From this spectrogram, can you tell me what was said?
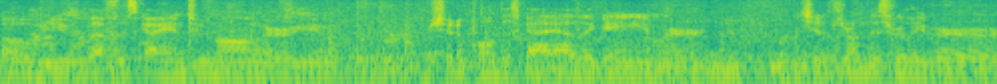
oh, you left this guy in too long, or you should have pulled this guy out of the game, or you should have thrown this reliever, or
